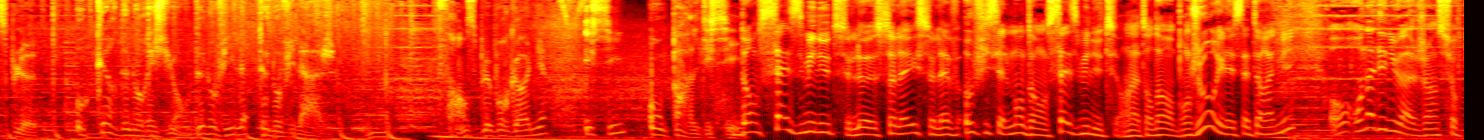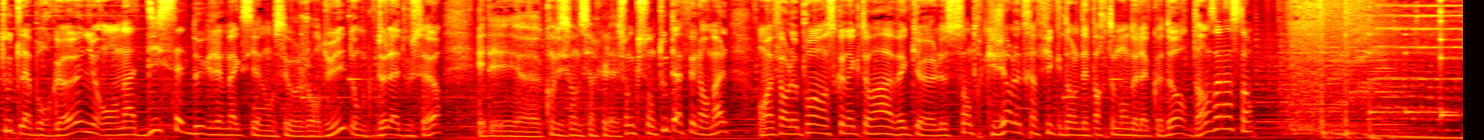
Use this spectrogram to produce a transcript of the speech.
France Bleu, au cœur de nos régions, de nos villes, de nos villages. France Bleu Bourgogne, ici, on parle d'ici. Dans 16 minutes, le soleil se lève officiellement dans 16 minutes. En attendant, bonjour, il est 7h30. On, on a des nuages hein, sur toute la Bourgogne. On a 17 degrés maxi annoncés aujourd'hui, donc de la douceur et des euh, conditions de circulation qui sont tout à fait normales. On va faire le point, on se connectera avec euh, le centre qui gère le trafic dans le département de la Côte d'Or dans un instant.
